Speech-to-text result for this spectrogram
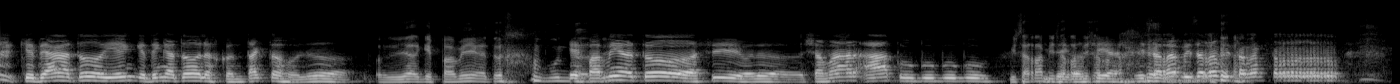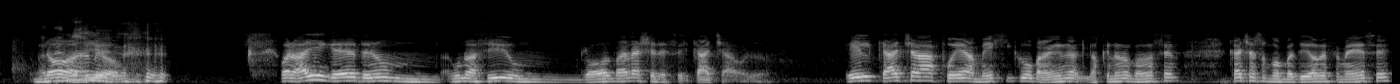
que te haga todo bien, que tenga todos los contactos, boludo. Olvidar que spamea a todo el mundo. Que spamea todo así, boludo. Llamar a pum pum pum pum. Bizarrap, bizarrap, bizarrap. Bizarrap, bizarrap, bizarrap. No, tío. Bueno, alguien que debe tener un, uno así, un robot manager, es el Cacha, boludo. El Cacha fue a México, para los que no lo conocen, Cacha es un competidor de FMS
